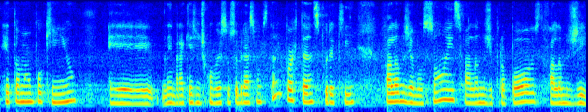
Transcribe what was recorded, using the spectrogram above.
Retomar um pouquinho, é, lembrar que a gente conversou sobre assuntos tão importantes por aqui. Falamos de emoções, falamos de propósito, falamos de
